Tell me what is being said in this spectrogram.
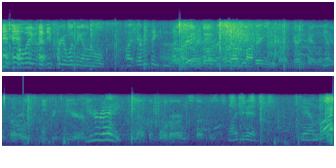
oh wait, I do forget one thing on the rules. Uh, everything's in the One of right? the big things- Down one of the box. big things about gun handling Yep. is to always keep it here, Shooter ready. and not the Fort Arm stuff is. Nod your head. Stand by.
